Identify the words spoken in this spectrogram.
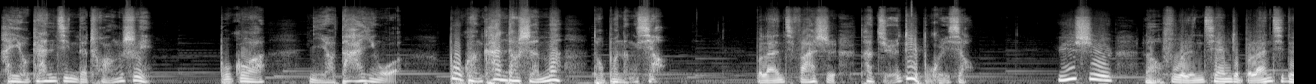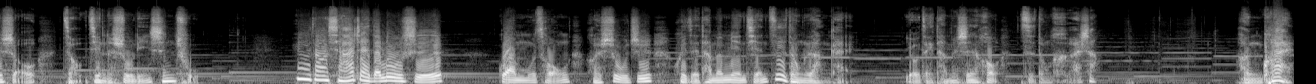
还有干净的床睡。不过你要答应我，不管看到什么都不能笑。布兰奇发誓，他绝对不会笑。于是，老妇人牵着布兰奇的手走进了树林深处。遇到狭窄的路时，灌木丛和树枝会在他们面前自动让开，又在他们身后自动合上。很快，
